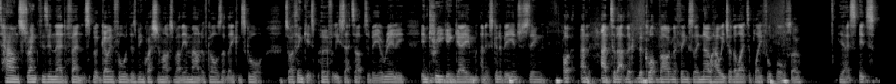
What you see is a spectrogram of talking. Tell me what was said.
Town's strength is in their defence, but going forward, there's been question marks about the amount of goals that they can score. So I think it's perfectly set up to be a really intriguing game, and it's going to be interesting. Oh, and add to that the the Klopp Wagner thing, so they know how each other like to play football. So yeah, it's it's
